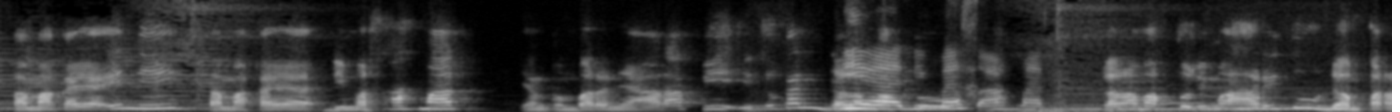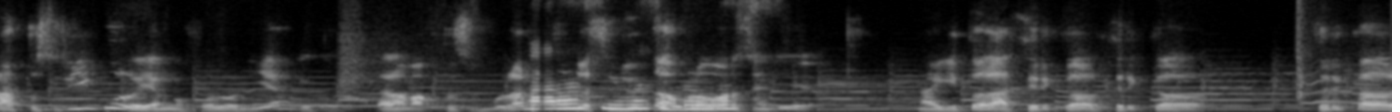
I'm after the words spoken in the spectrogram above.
sama kayak ini sama kayak Dimas Ahmad yang kembarannya Arafi itu kan dalam Iya waktu Dimas Ahmad. dalam waktu lima hari tuh udah 400 ribu loh yang nge-follow dia gitu. Dalam waktu sebulan Parah itu udah sih, sejuta itu, followersnya dia. Nah gitulah circle circle circle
